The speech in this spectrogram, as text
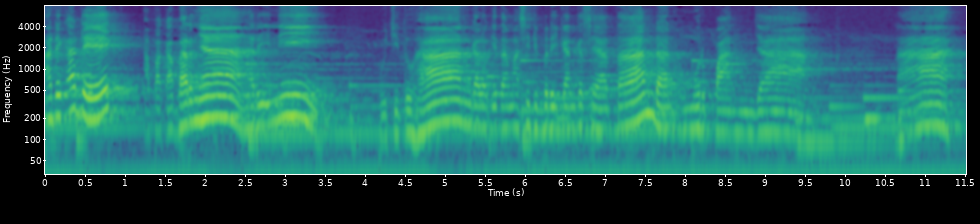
Adik-adik, apa kabarnya hari ini? Puji Tuhan kalau kita masih diberikan kesehatan dan umur panjang. Nah,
